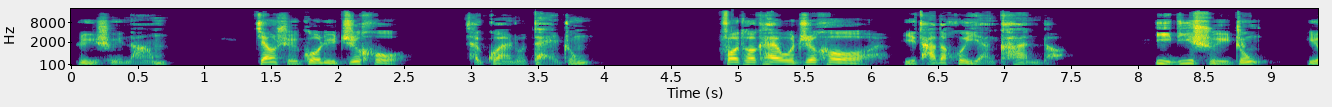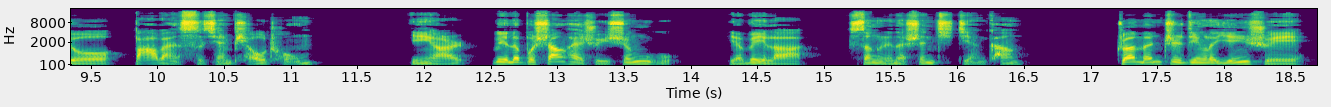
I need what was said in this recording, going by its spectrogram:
滤水囊，将水过滤之后才灌入袋中。佛陀开悟之后，以他的慧眼看到，一滴水中有八万四千瓢虫，因而为了不伤害水生物。也为了僧人的身体健康，专门制定了饮水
